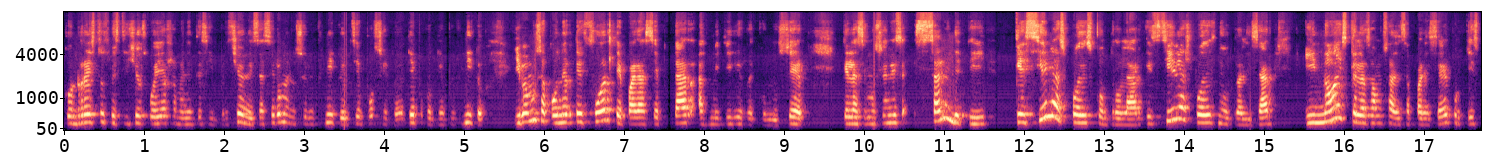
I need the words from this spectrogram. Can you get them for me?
con restos, vestigios, huellas, remanentes e impresiones, a cero menos cero infinito, el 100% del tiempo con tiempo infinito. Y vamos a ponerte fuerte para aceptar, admitir y reconocer que las emociones salen de ti, que sí las puedes controlar, que sí las puedes neutralizar y no es que las vamos a desaparecer porque es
